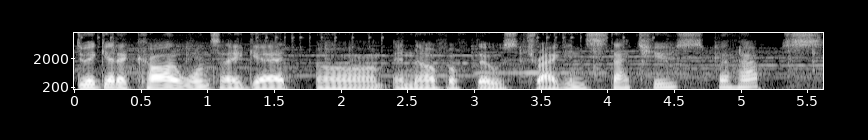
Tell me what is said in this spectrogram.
Do I get a card once I get um, enough of those dragon statues, perhaps?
